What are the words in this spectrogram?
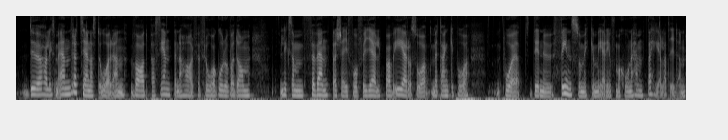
det har liksom ändrat senaste åren vad patienterna har för frågor och vad de liksom förväntar sig få för hjälp av er och så med tanke på, på att det nu finns så mycket mer information att hämta hela tiden?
